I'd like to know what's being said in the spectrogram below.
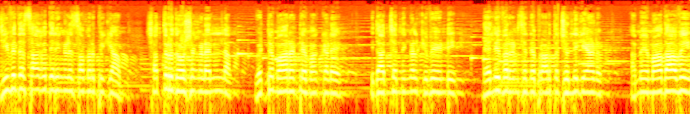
ജീവിത സാഹചര്യങ്ങളെ സമർപ്പിക്കാം. ശത്രുദോഷങ്ങളെല്ലാം വിട്ടുമാറട്ടെ മക്കളെ. ഇത് അച്ഛൻ നിങ്ങൾക്ക് വേണ്ടി ഡെലിവറൻസിന്റെ പ്രാർത്ഥന ചൊല്ലുകയാണ്. അമ്മേ മാതാവേ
